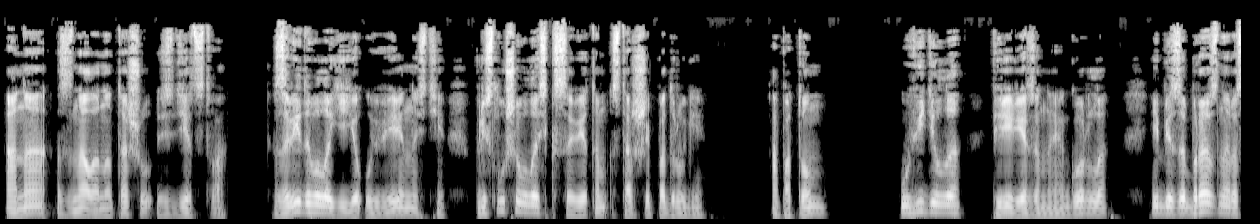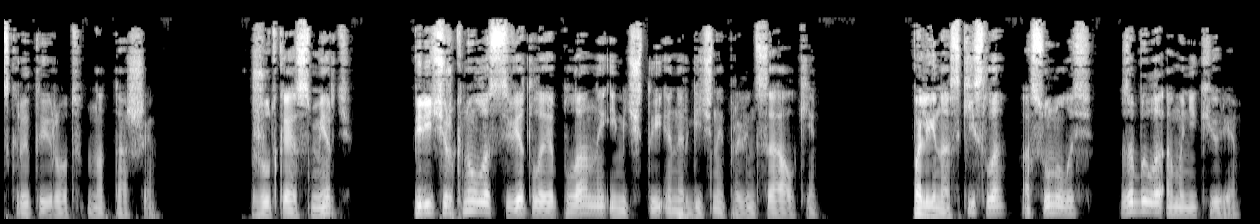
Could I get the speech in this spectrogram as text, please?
Она знала Наташу с детства, завидовала ее уверенности, прислушивалась к советам старшей подруги. А потом увидела перерезанное горло и безобразно раскрытый рот Наташи. Жуткая смерть перечеркнула светлые планы и мечты энергичной провинциалки. Полина скисла, осунулась, забыла о маникюре.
